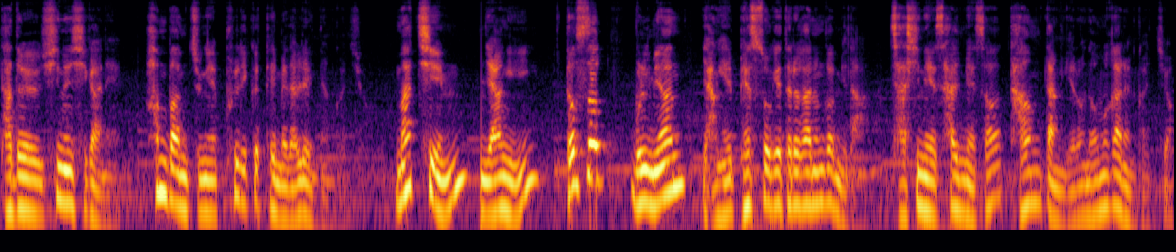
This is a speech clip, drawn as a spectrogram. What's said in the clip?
다들 쉬는 시간에 한밤중에 풀리 끝에 매달려 있는 거죠. 마침 양이 덥석 물면 양의 뱃속에 들어가는 겁니다. 자신의 삶에서 다음 단계로 넘어가는 거죠.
